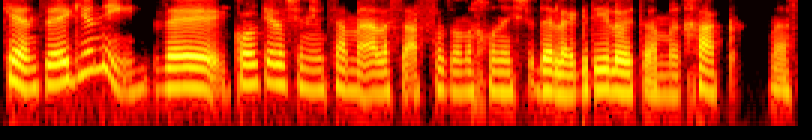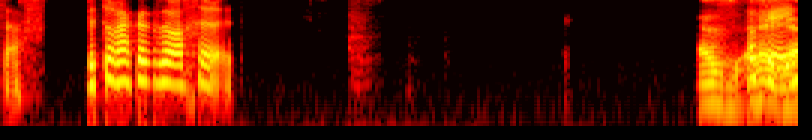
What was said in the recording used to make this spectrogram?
כן, זה הגיוני. זה כל כלב שנמצא מעל הסף, אז אנחנו נשתדל להגדיל לו את המרחק מהסף, בצורה כזו או אחרת. אז אוקיי. רגע,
